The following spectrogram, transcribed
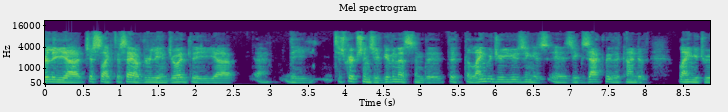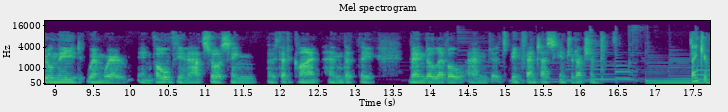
Really, uh, just like to say, I've really enjoyed the uh, uh the descriptions you've given us, and the, the, the language you're using is is exactly the kind of language we'll need when we're involved in outsourcing, both at a client and at the vendor level. And it's been a fantastic introduction. Thank you.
